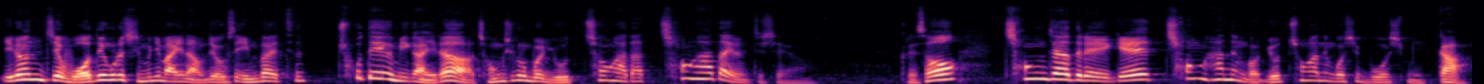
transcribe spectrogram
이런 이제 워딩으로 질문이 많이 나오는데 여기서 invite는 초대 의미가 아니라 정식으로 뭘 요청하다, 청하다 이런 뜻이에요. 그래서 청자들에게 청하는 것, 요청하는 것이 무엇입니까?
